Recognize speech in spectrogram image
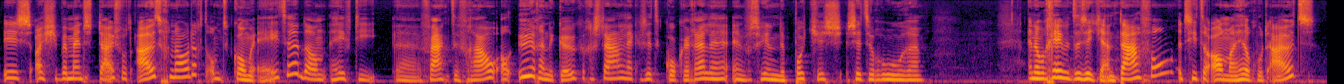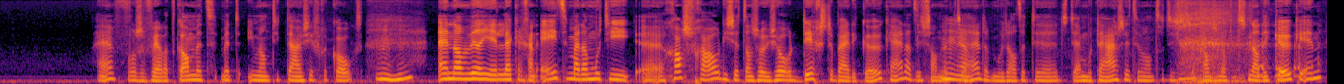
is als je bij mensen thuis wordt uitgenodigd om te komen eten, dan heeft die eh, vaak de vrouw al uren in de keuken gestaan, lekker zitten kokkerellen en verschillende potjes zitten roeren. En op een gegeven moment zit je aan tafel. Het ziet er allemaal heel goed uit. Hè, voor zover dat kan met, met iemand die thuis heeft gekookt. En dan wil je lekker gaan eten, maar dan moet die eh, gastvrouw, die zit dan sowieso het dichtste bij de keuken. Hè? Dat is dan het, Ja. hè, dat moet altijd, eh zij moet daar zitten, want het is, dan kan ze nog snel die keuken in.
